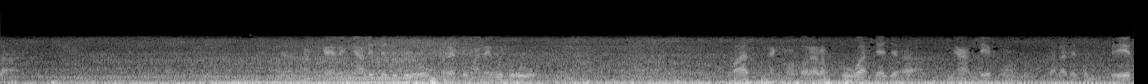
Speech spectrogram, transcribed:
lah. Kayaknya nyalip itu tuh perhitungannya gue tuh. Pas naik salah ada tembusit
